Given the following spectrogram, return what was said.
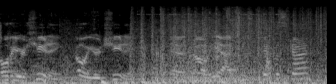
Oh, you're cheating. Oh, you're cheating. Yeah, no, yeah, I just pick this guy.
